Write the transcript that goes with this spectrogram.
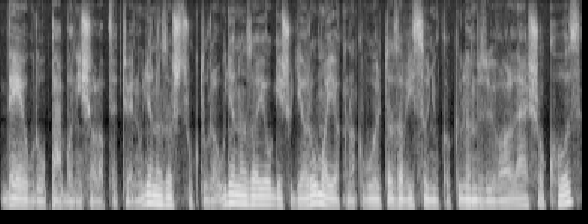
de Európában is alapvetően ugyanaz a struktúra, ugyanaz a jog, és ugye a rómaiaknak volt az a viszonyuk a különböző vallásokhoz,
